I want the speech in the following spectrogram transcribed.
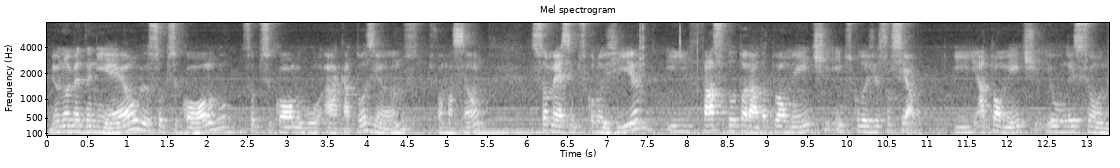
Meu nome é Daniel, eu sou psicólogo, sou psicólogo há 14 anos de formação, sou mestre em psicologia e faço doutorado atualmente em psicologia social. E atualmente eu leciono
